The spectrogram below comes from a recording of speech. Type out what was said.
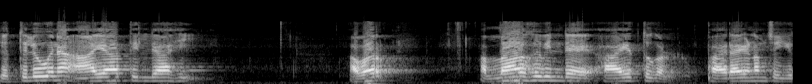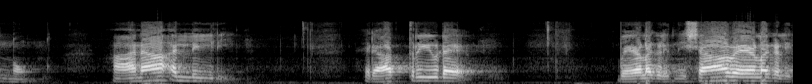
യത്തുലൂന ആയാത്തില്ലാഹി. അവർ അള്ളാഹുവിന്റെ ആയത്തുകൾ പാരായണം ചെയ്യുന്നു. ആനാ അല്ലയിലി രാത്രിയുടെ വേളകളിൽ നിശാവേളകളിൽ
